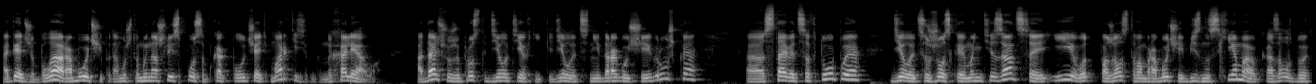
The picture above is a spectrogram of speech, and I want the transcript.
опять же, была рабочей, потому что мы нашли способ, как получать маркетинг на халяву. А дальше уже просто дело техники. Делается недорогущая игрушка, э, ставится в топы, делается жесткая монетизация, и вот, пожалуйста, вам рабочая бизнес-схема, казалось бы,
